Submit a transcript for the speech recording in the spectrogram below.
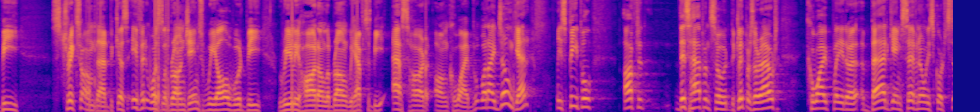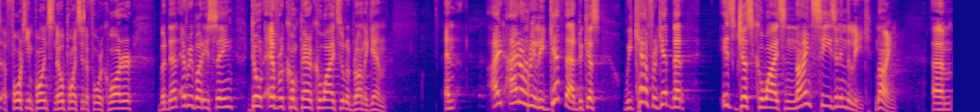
be strict on that because if it was LeBron James, we all would be really hard on LeBron. We have to be as hard on Kawhi. But what I don't get is people after this happened, so the Clippers are out. Kawhi played a, a, bad game seven, only scored 14 points, no points in the fourth quarter. But then everybody's saying, don't ever compare Kawhi to LeBron again. And I, I don't really get that because we can't forget that it's just Kawhi's ninth season in the league. Nine. Um,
